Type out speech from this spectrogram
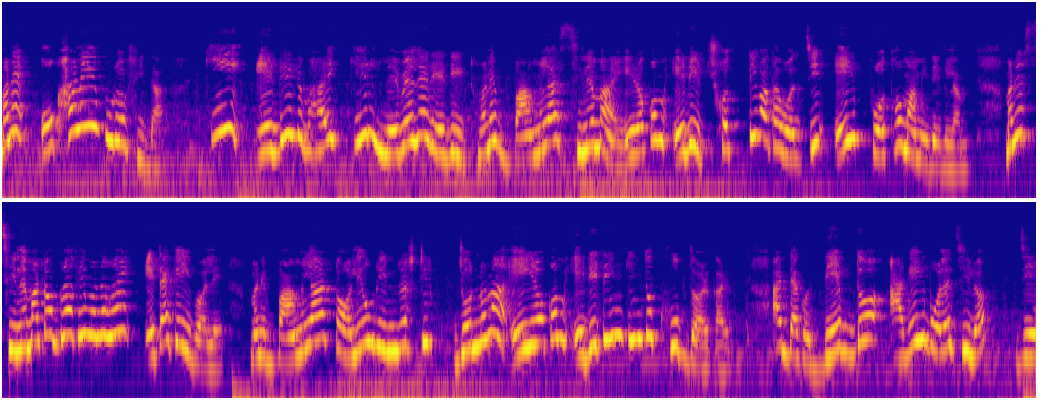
মানে ওখানেই পুরো ফিদা। কি এডিট ভাই? কি লেভেলের এডিট মানে বাংলা সিনেমায় এরকম এডিট সত্যি কথা বলছি, এই প্রথম আমি দেখলাম। মানে সিনেমাটোগ্রাফি মনে হয় এটাকেই বলে। মানে বাংলা টলিউড ইন্ডাস্ট্রির জন্য না এই রকম এডিটিং কিন্তু খুব দরকার। আর দেখো, দেবদো আগেই বলেছিল যে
